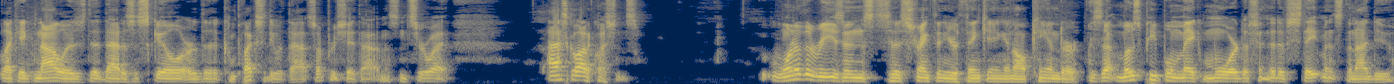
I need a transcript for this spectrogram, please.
like acknowledge that that is a skill or the complexity with that. So I appreciate that in a sincere way. I ask a lot of questions. One of the reasons to strengthen your thinking in all candor is that most people make more definitive statements than I do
